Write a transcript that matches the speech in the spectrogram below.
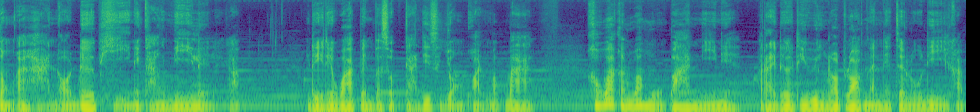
ส่งอาหารออเดอร์ผีในครั้งนี้เลยนะครับ เรียกได้ว่าเป็นประสบการณ์ที่สยองขวัญมากๆ เขาว่ากันว่าหมู่บ้านนี้เนี่ยไรเดอร์ที่วิ่งรอบๆ นั้นเนี่ยจะรู้ดีครับ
